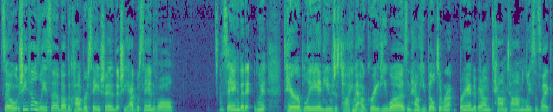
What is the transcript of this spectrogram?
So she tells Lisa about the conversation that she had with Sandoval, saying that it went terribly, and he was just talking about how great he was and how he built a brand around Tom Tom. And Lisa's like,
